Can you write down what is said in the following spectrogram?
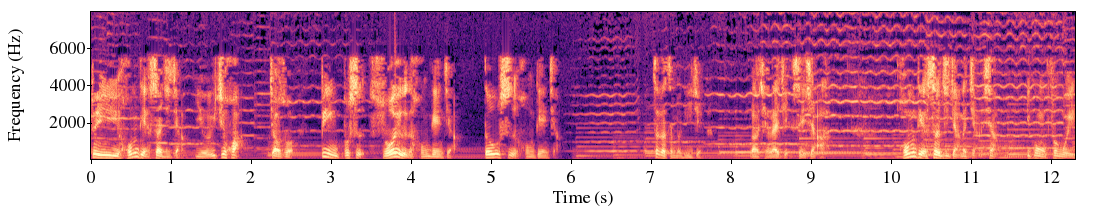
对于红点设计奖，有一句话叫做“并不是所有的红点奖都是红点奖”，这个怎么理解呢？老钱来解释一下啊。红点设计奖的奖项一共分为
